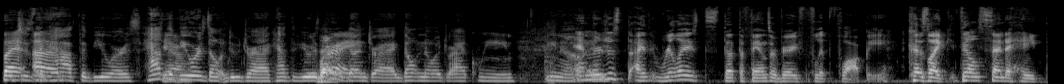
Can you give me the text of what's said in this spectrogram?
But Which is like um, half the viewers. Half Yeah. the viewers don't do drag. Half the viewers Right. haven't done drag. Don't know a drag queen. You know, and they're just i realized that the fans are very flip-floppy because like they'll send a hate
